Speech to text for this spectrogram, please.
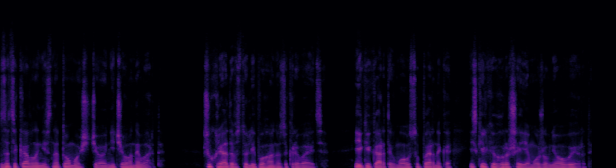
зацікавленість на тому, що нічого не варте. Шухляда в столі погано закривається. Які карти в мого суперника і скільки грошей я можу в нього виграти.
